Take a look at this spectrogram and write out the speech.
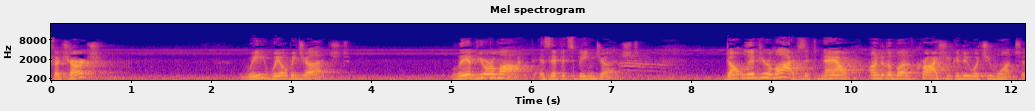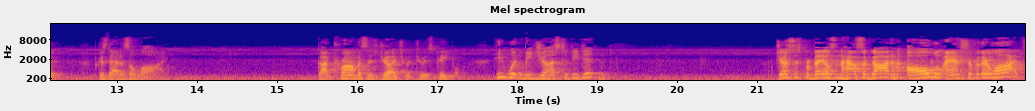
So, church, we will be judged. Live your life as if it's being judged. Don't live your life as if now, under the blood of Christ, you can do what you want to, because that is a lie. God promises judgment to his people. He wouldn't be just if he didn't. Justice prevails in the house of God, and all will answer for their lives.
